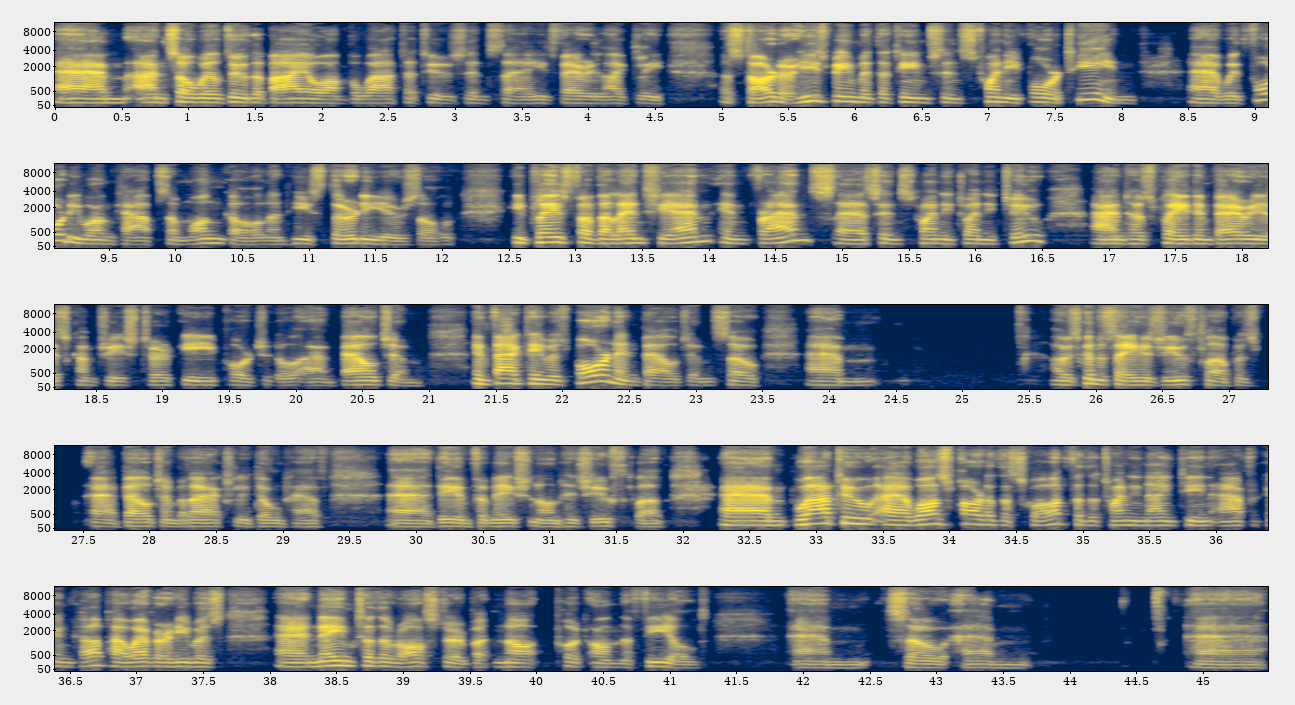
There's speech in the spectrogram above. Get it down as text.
Um, and so we'll do the bio on Buatu too, since uh, he's very likely a starter. He's been with the team since 2014 uh, with 41 caps and one goal, and he's 30 years old. He plays for Valenciennes in France uh, since 2022 and has played in various countries Turkey, Portugal, and Belgium. In fact, he was born in Belgium, so um, I was going to say his youth club was uh, Belgium, but I actually don't have uh, the information on his youth club. Um, Buatu uh, was part of the squad for the 2019 African Cup. However, he was uh, named to the roster but not put on the field. Um, so, um, uh,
